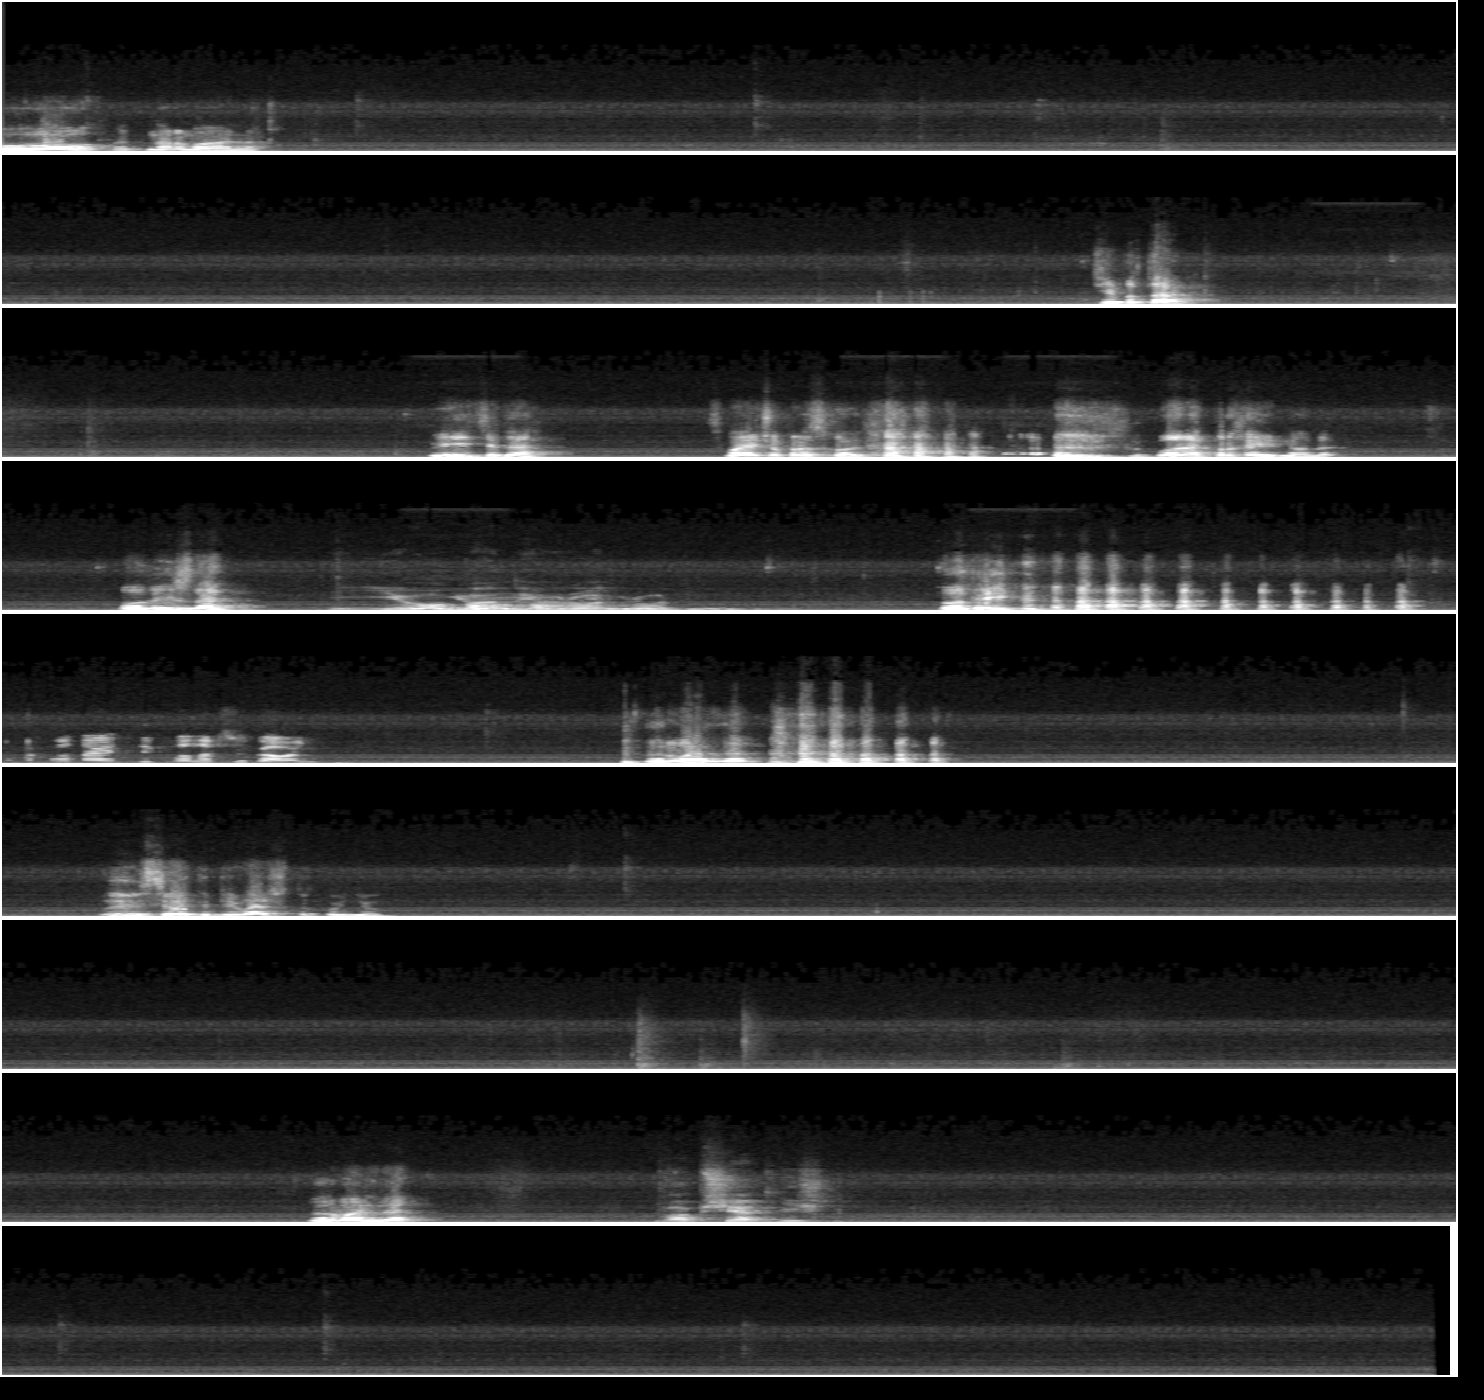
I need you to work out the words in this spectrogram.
О, это нормально. Типа так. Видите, да? Смотри, что происходит. Вот так проходить надо. Вот, видишь, да? Ёбаный в рот. Смотри. Всю гавань. Нормально, да? Ну и все, и добиваешь эту хуйню. Нормально, да? Вообще отлично.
